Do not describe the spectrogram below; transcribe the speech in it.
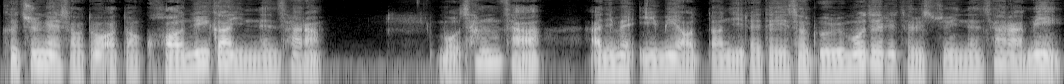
그 중에서도 어떤 권위가 있는 사람, 뭐 상사, 아니면 이미 어떤 일에 대해서 롤모델이 될 수 있는 사람이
